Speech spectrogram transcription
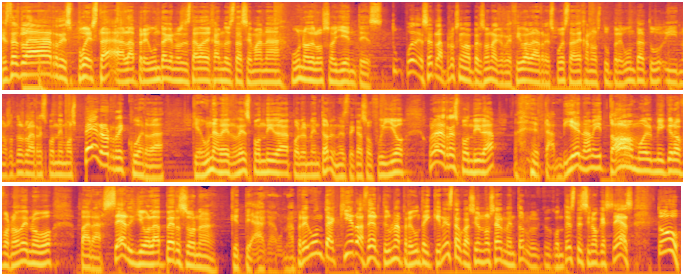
Esta es la respuesta a la pregunta que nos estaba dejando esta semana uno de los oyentes. Tú puedes ser la próxima persona que reciba la respuesta, déjanos tu pregunta tú y nosotros la respondemos, pero recuerda que una vez respondida por el mentor, en este caso fui yo, una vez respondida, también a mí tomo el micrófono de nuevo para ser yo la persona que te haga una pregunta. Quiero hacerte una pregunta y que en esta ocasión no sea el mentor el que conteste, sino que seas tú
